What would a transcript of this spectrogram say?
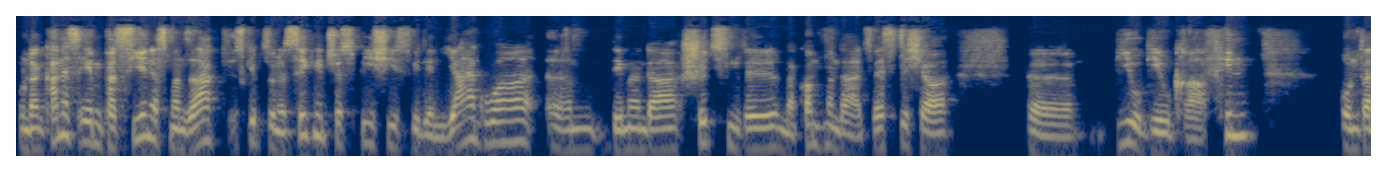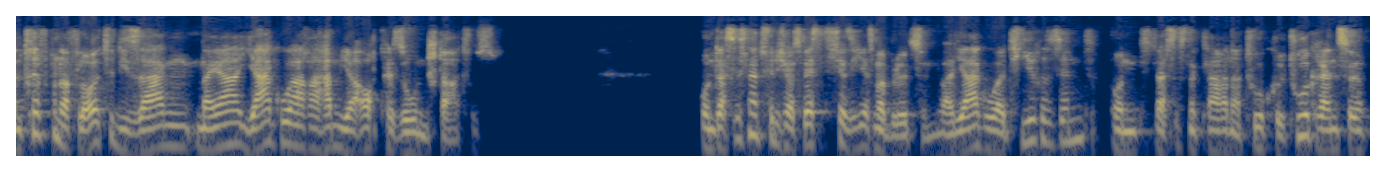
Und dann kann es eben passieren, dass man sagt, es gibt so eine Signature Species wie den Jaguar, ähm, den man da schützen will. Und dann kommt man da als westlicher äh, Biogeograf hin. Und dann trifft man auf Leute, die sagen, naja, Jaguare haben ja auch Personenstatus. Und das ist natürlich aus westlicher Sicht erstmal Blödsinn, weil Jaguar Tiere sind und das ist eine klare Natur-Kulturgrenze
